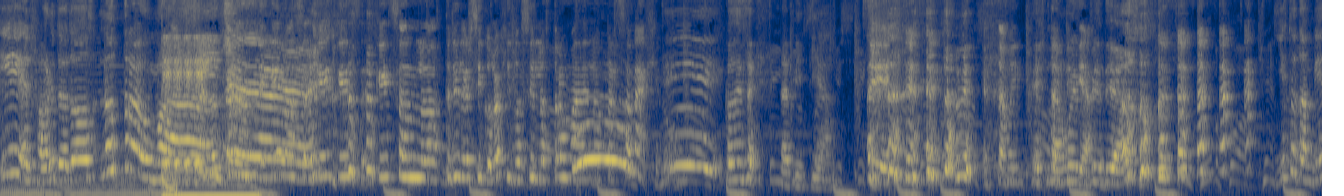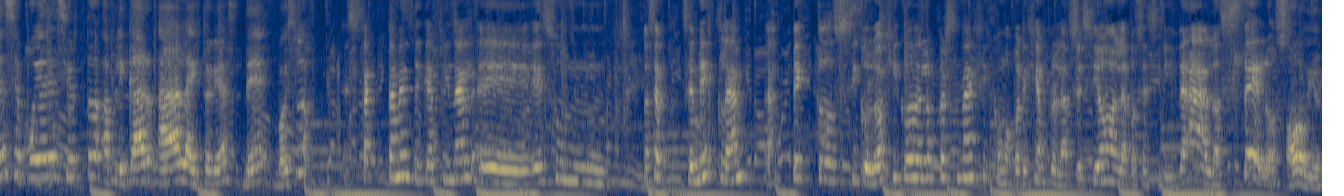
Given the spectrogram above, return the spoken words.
y el favorito de todos, los traumas. ¿Qué, qué- qué- qué son los thrillers psicológicos y los traumas de los personajes? Sí, Cuando dice, está piteado. Sí, está muy, Está muy piteado. Y esto también se puede, ¿cierto?, aplicar a las historias de Boys Love. Exactamente, que al final eh, es un... No sé, se mezclan aspectos psicológicos de los personajes, como por ejemplo la obsesión, la posesividad, los celos, Obvio.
